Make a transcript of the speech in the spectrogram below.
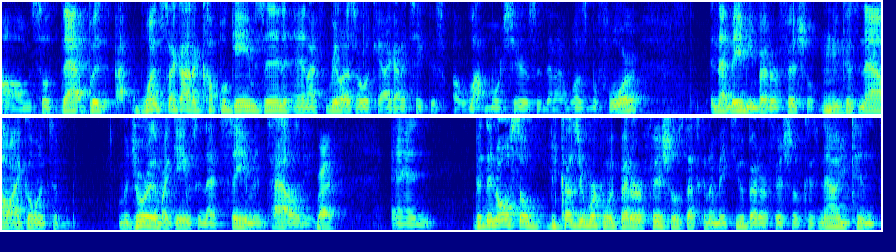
Um, so that, but once I got a couple games in, and I realized, okay, I got to take this a lot more seriously than I was before, and that made me better official Hmm. because now I go into majority of my games in that same mentality, Right. and but then also because you're working with better officials, that's going to make you a better official because now you can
